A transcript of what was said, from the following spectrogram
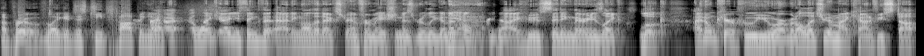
approve. Like it just keeps popping up. I, I like how you think that adding all that extra information is really going to Yeah. help the guy who's sitting there and he's like, "Look, I don't care who you are, but I'll let you in my account if you stop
